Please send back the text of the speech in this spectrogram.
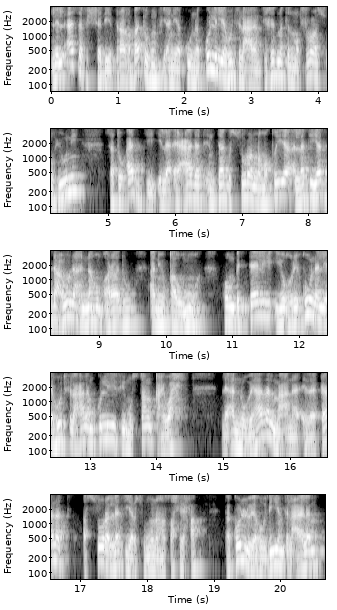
للأسف الشديد رغبتهم في أن يكون كل اليهود في العالم في خدمة المشروع الصهيوني ستؤدي إلى إعادة إنتاج الصورة النمطية التي يدعون أنهم أرادوا أن يقاوموها، هم بالتالي يغرقون اليهود في العالم كله في مستنقع وحل، لأنه بهذا المعنى إذا كانت الصورة التي يرسمونها صحيحة فكل يهودي في العالم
